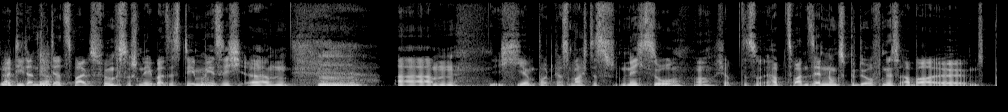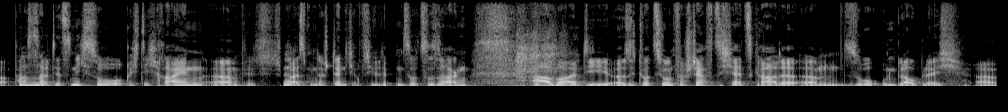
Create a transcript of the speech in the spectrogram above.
Ja, äh, die dann ja. wieder zwei bis fünf, so schneeballsystemmäßig. Ähm, mhm. Ähm, hier im Podcast mache ich das nicht so. Ich habe habe zwar ein Sendungsbedürfnis, aber äh, es passt mhm. halt jetzt nicht so richtig rein. Äh, ich ja. beiß mir da ständig auf die Lippen sozusagen. Aber die äh, Situation verschärft sich ja jetzt gerade ähm, so unglaublich. Äh,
